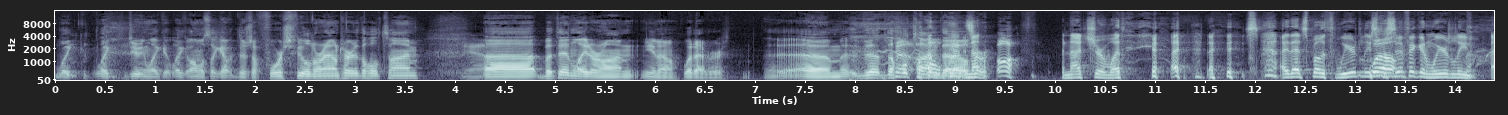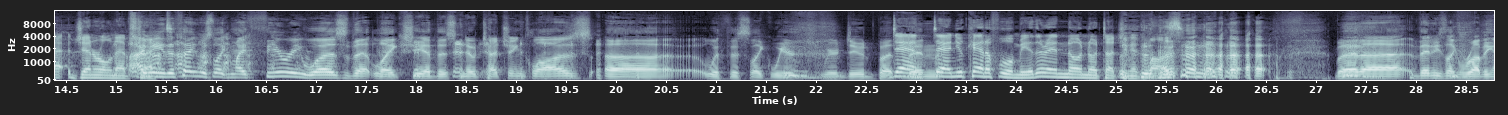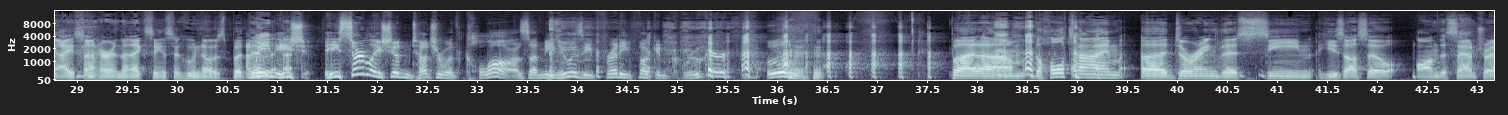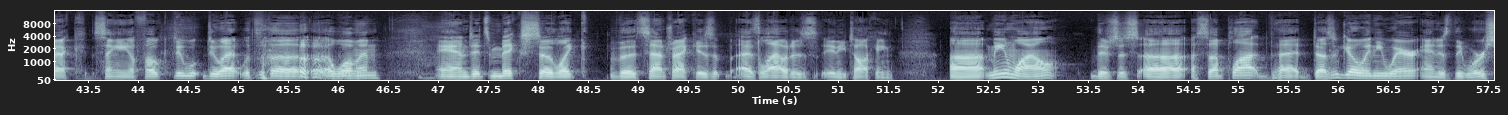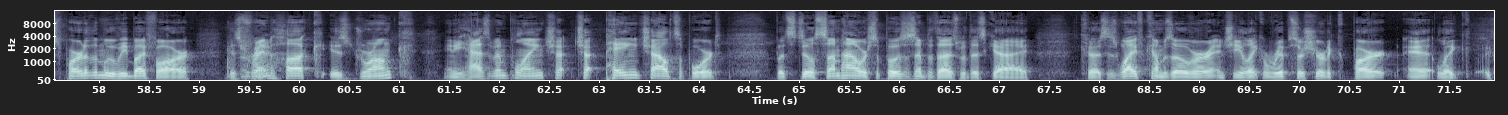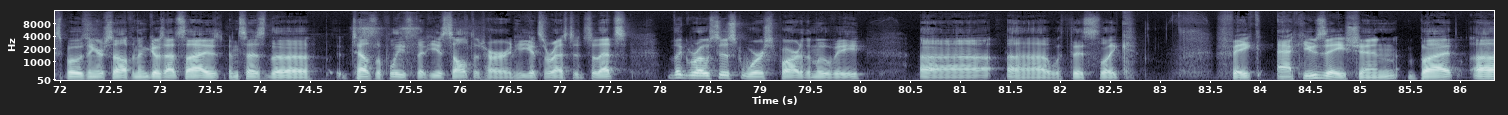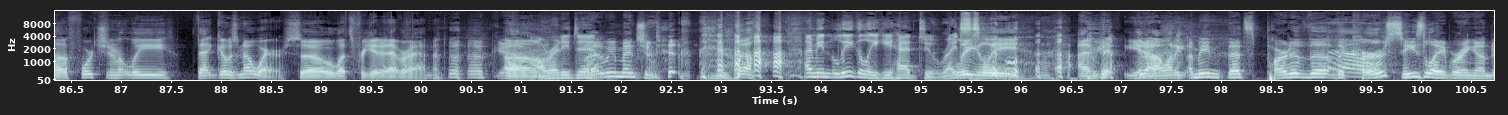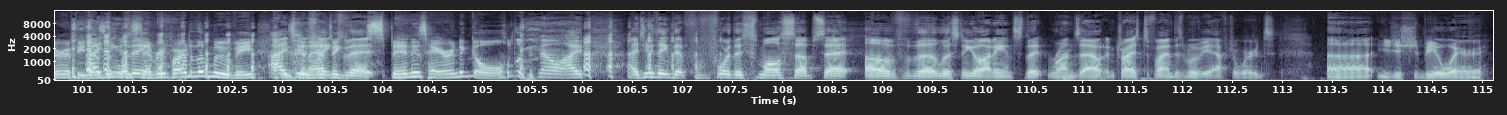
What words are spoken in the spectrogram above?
like, like doing like like almost like a, there's a force field around her the whole time. Yeah. Uh, but then later on, you know, whatever. Um, the the whole time All though. bets are off. I'm not sure what. it's, that's both weirdly Well- specific and weirdly uh, general and abstract. I mean, the thing was like my theory was that like she had this no touching clause uh, with this like weird weird dude, but Dan, then Dan, you can't fool me. There ain't no no touching a clause. but uh, then he's like rubbing ice on her in the next scene, so who knows? But I mean, he sh- he certainly shouldn't touch her with claws. I mean, who is he, Freddy fucking Krueger? But um, the whole time uh, during this scene, he's also on the soundtrack singing a folk du- duet with uh, a woman, and it's mixed so like the soundtrack is as loud as any talking. Uh, meanwhile, there's this uh, a subplot that doesn't go anywhere and is the worst part of the movie by far. His friend Huck is drunk and he hasn't been playing ch- ch- paying child support, but still somehow we're supposed to sympathize with this guy because his wife comes over and she like rips her shirt apart, and, like exposing herself, and then goes outside and says the tells the police that he assaulted her and he gets arrested. So that's the grossest, worst part of the movie. Uh, uh, with this like fake accusation, but uh, fortunately that goes nowhere. So let's forget it ever happened. Okay. Already did. Glad we mentioned it. I mean, legally he had to, right? Legally, I'm get, you know I want to. I mean, that's part of the, the curse he's laboring under. If he doesn't do list think- every part of the movie, I he's going to have to that- spin his hair into gold. No, I I do think that for, for the small subset of the listening audience that runs out and tries to find this movie afterwards, uh, you just should be aware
